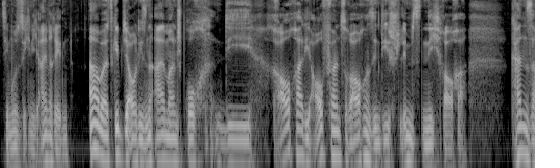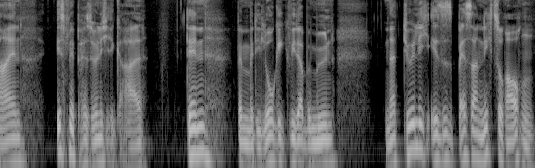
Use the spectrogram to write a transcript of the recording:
Sie muss sich nicht einreden. Aber es gibt ja auch diesen Allmann-Spruch, die Raucher, die aufhören zu rauchen, sind die schlimmsten Nichtraucher. Kann sein, ist mir persönlich egal. Denn, wenn wir die Logik wieder bemühen, natürlich ist es besser, nicht zu rauchen.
